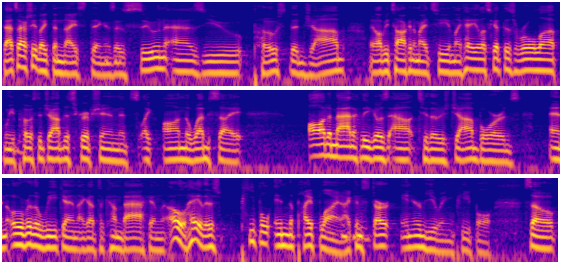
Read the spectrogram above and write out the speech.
That's actually like the nice thing is as soon as you post the job, like I'll be talking to my team like, hey, let's get this role up. And we post the job description. It's like on the website automatically goes out to those job boards. And over the weekend, I got to come back and, oh, hey, there's people in the pipeline. I can start interviewing people. So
